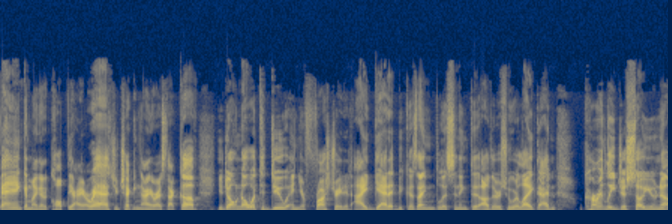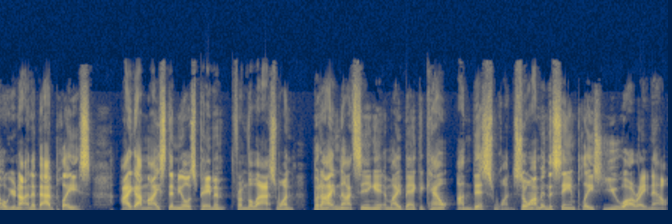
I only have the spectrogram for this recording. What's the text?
bank? Am I going to call up the IRS? You're checking IRS.gov. You don't know what to do and you're frustrated. I get it because I'm listening to others who are like that. And currently, just so you know, you're not in a bad place. I got my stimulus payment from the last one but I'm not seeing it in my bank account on this one. So I'm in the same place you are right now.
